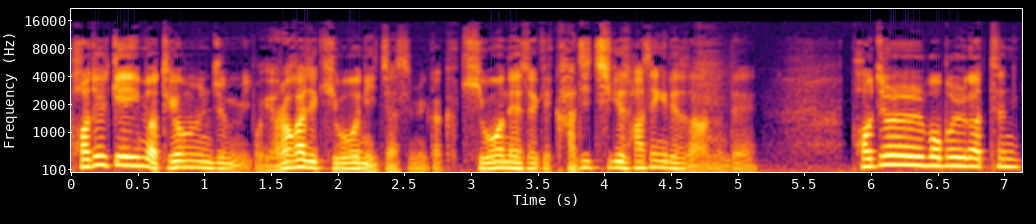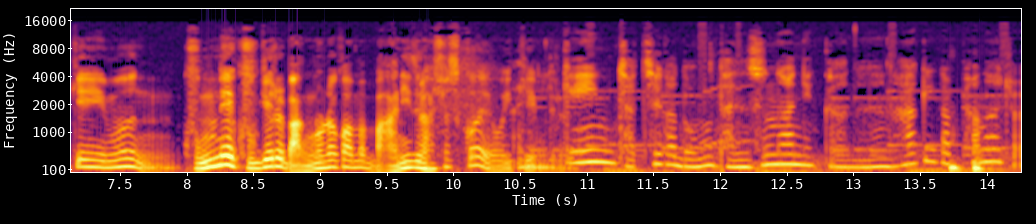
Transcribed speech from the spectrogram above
퍼즐 게임이 어떻게 보면 좀뭐 여러 가지 기원이 있지 않습니까? 그 기원에서 이렇게 가지치기 파생이 돼서 나왔는데 퍼즐 버블 같은 게임은 국내 구개를 막론하고 아마 많이들 하셨을 거예요. 이 아니, 게임들은. 게임 자체가 너무 단순하니까는 하기가 편하죠.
